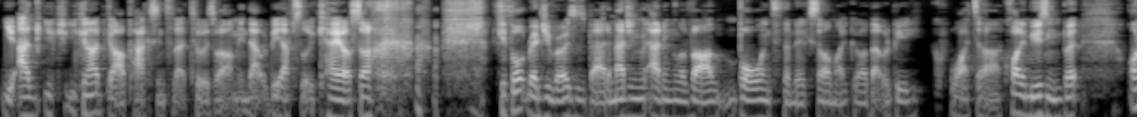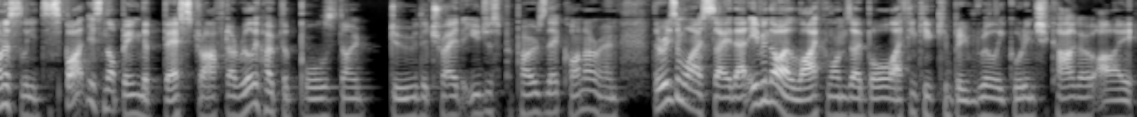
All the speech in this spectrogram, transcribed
you add you, you can add Garpax into that too as well. I mean that would be absolute chaos. If you thought Reggie Rose was bad, imagine adding LaVar Ball into the mix. Oh my god, that would be quite uh, quite amusing. But honestly, despite this not being the best draft, I really hope the Bulls don't do the trade that you just proposed there, Connor. And the reason why I say that, even though I like Lonzo Ball, I think he could be really good in Chicago. I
